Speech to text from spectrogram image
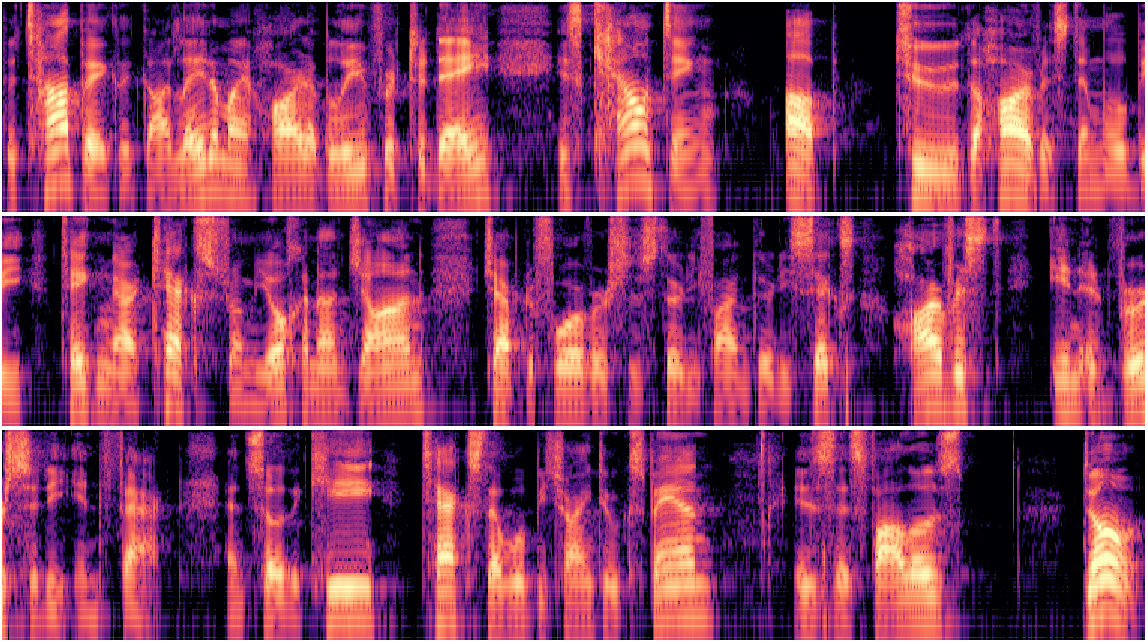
the topic that God laid in my heart, I believe, for today is counting up to the harvest. And we'll be taking our text from Yochanan, John chapter 4, verses 35 and 36. Harvest in adversity, in fact. And so the key text that we'll be trying to expand is as follows Don't.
